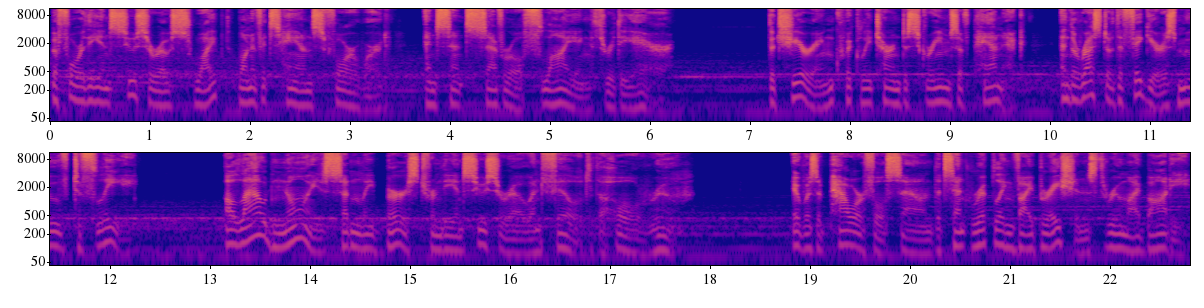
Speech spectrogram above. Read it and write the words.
before the Insusero swiped one of its hands forward and sent several flying through the air. The cheering quickly turned to screams of panic, and the rest of the figures moved to flee. A loud noise suddenly burst from the Insusero and filled the whole room. It was a powerful sound that sent rippling vibrations through my body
